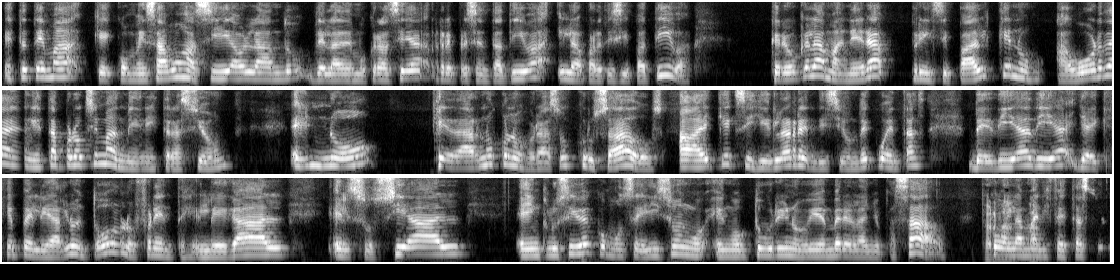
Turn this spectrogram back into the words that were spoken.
este tema que comenzamos así hablando de la democracia representativa y la participativa. Creo que la manera principal que nos aborda en esta próxima administración es no quedarnos con los brazos cruzados. Hay que exigir la rendición de cuentas de día a día y hay que pelearlo en todos los frentes, el legal, el social, e inclusive como se hizo en, octubre y noviembre del año pasado, con la manifestación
